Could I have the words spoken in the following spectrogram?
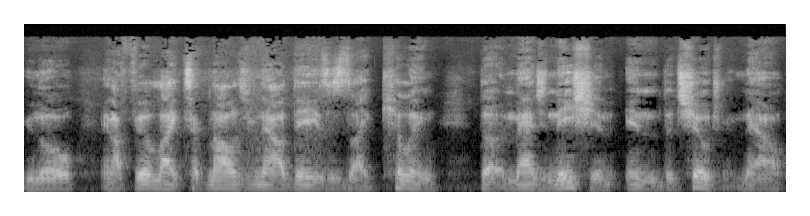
you know? And I feel like technology nowadays is like killing the imagination in the children. Now,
